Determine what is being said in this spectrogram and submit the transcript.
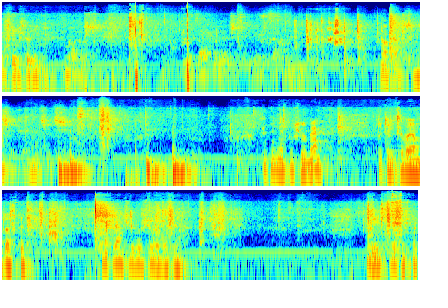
my sobie ustawimy. Dobra. Taką tu śrubę. Tutaj trzeba ją troszkę nakręcić, bo śrubę zabiła. Tu jest jakoś tak.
